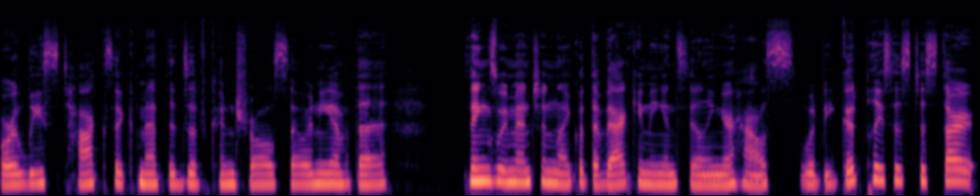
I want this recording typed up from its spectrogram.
or least toxic methods of control. So, any of the things we mentioned, like with the vacuuming and sealing your house, would be good places to start.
